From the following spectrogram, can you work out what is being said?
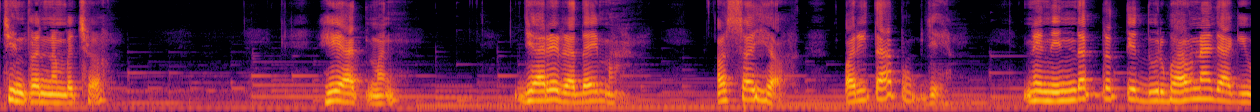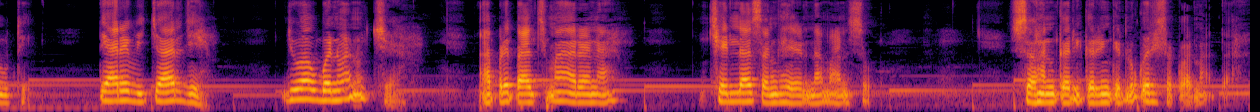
ચિંતન નંબર છ. હે આત્મન, જ્યારે હૃદયમાં અસહ્ય પરિતાપ ઉપજે ને નિંદક પ્રત્યે દુર્ભાવના જાગી ઉઠે, ત્યારે વિચારજે, જો આવું બનવાનું જ છે. આપણે પાંચમા આરાના છેલ્લા સંઘયણના માણસો સહન કરી કરીને કેટલું કરી શકવાના હતા?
